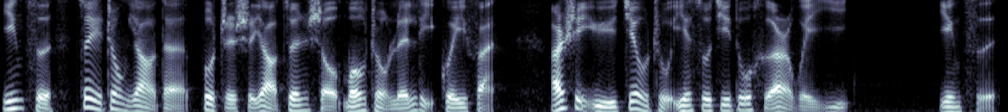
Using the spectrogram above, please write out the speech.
因此，最重要的不只是要遵守某种伦理规范，而是与救主耶稣基督合而为一。因此，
